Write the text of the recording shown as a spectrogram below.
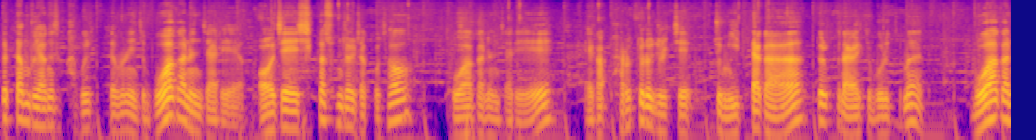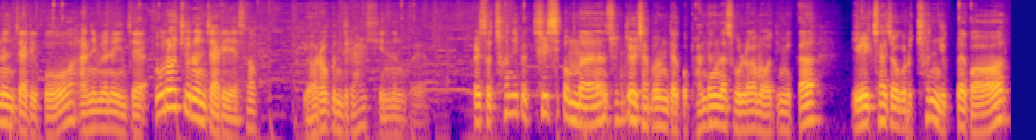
끝단부 향해서 가고 있기 때문에 이제 모아가는 자리예요. 어제 시가 손절 잡고서 모아가는 자리. 애가 바로 뚫어줄지 좀 있다가 뚫고 나갈지 모르지만 모아가는 자리고 아니면 이제 뚫어주는 자리에서 여러분들이 할 수 있는 거예요. 그래서 1270원만 손절 잡으면 되고 반등 나서 올라가면 어딥니까? 1차적으로 1600원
